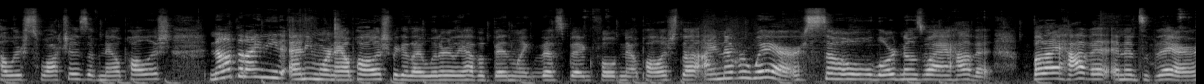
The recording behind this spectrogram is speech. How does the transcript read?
color swatches of nail polish. Not that I need any more nail polish because I literally have a bin like this big full of nail polish that I never wear. So Lord knows why I have it. But I have it and it's there.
